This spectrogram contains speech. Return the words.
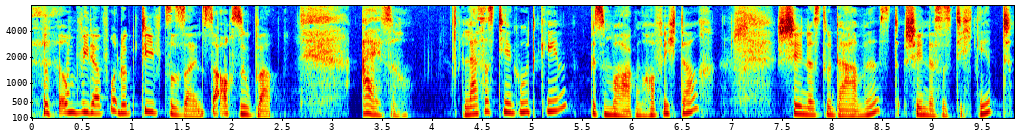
um wieder produktiv zu sein. Ist doch auch super. Also, lass es dir gut gehen. Bis morgen, hoffe ich doch. Schön, dass du da bist. Schön, dass es dich gibt.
